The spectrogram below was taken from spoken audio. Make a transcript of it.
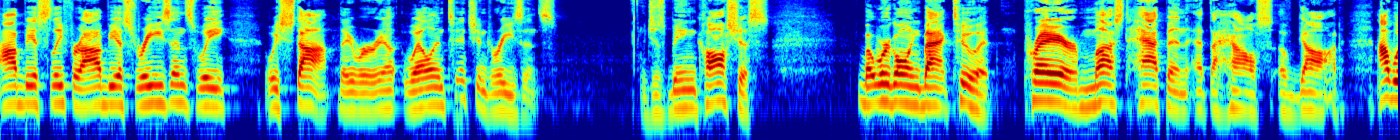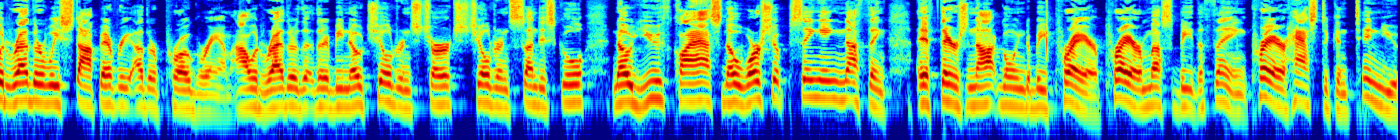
obviously, for obvious reasons, we, we stopped. They were well intentioned reasons, just being cautious. But we're going back to it prayer must happen at the house of God. I would rather we stop every other program. I would rather that there be no children's church, children's Sunday school, no youth class, no worship, singing, nothing if there's not going to be prayer. Prayer must be the thing. Prayer has to continue.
